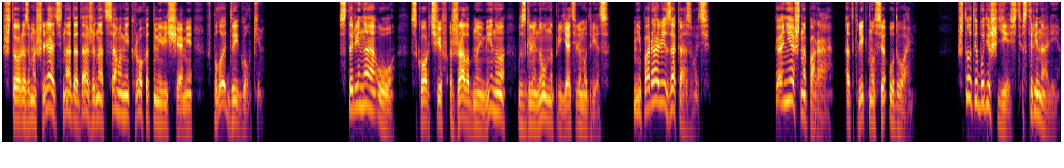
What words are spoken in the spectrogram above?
что размышлять надо даже над самыми крохотными вещами, вплоть до иголки. Старина У, скорчив жалобную мину, взглянул на приятеля мудрец. «Не пора ли заказывать?» «Конечно, пора», — откликнулся Удуань. «Что ты будешь есть, старина Ли?»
